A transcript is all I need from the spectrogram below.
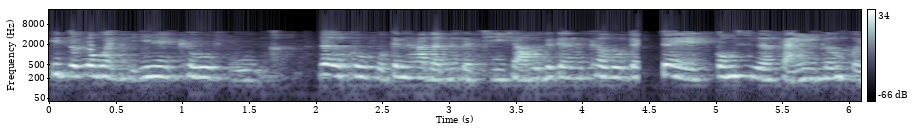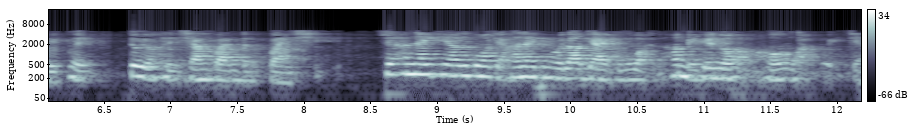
一直问问题，因为客户服务嘛，这个客户跟他的那个绩效或者跟客户对对公司的反应跟回馈都有很相关的关系。所以他那一天，他就跟我讲，他那一天回到家也很晚，他每天都很晚回家。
